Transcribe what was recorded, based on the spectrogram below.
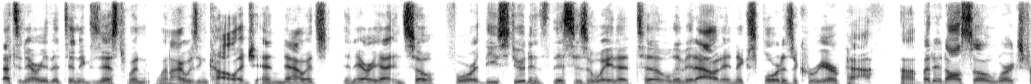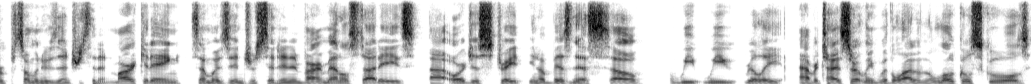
that's an area that didn't exist when when I was in college, and now it's an area. And so for these students, this is a way to to live it out and explore it as a career path. Uh, but it also works for someone who's interested in marketing, someone who's interested in environmental studies, uh, or just straight, you know, business. So we we really advertise certainly with a lot of the local schools,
